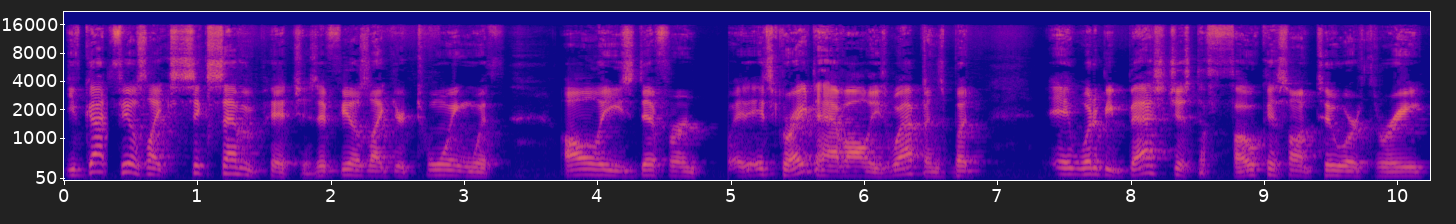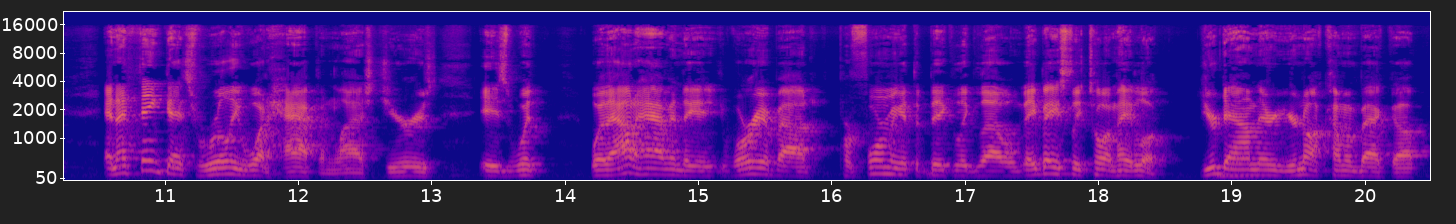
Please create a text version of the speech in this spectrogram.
"You've got feels like six, seven pitches. It feels like you're toying with all these different. It's great to have all these weapons, but it would it be best just to focus on two or three? And I think that's really what happened last year. Is is with without having to worry about performing at the big league level. They basically told him, "Hey, look, you're down there. You're not coming back up.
